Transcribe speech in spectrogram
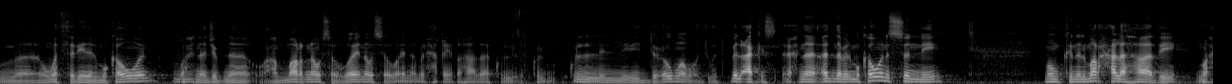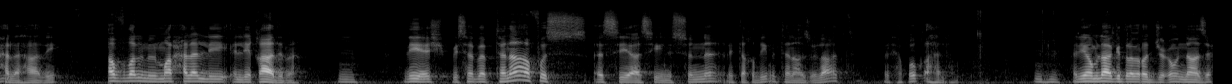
ممثلين المكون وإحنا جبنا وعمرنا وسوينا وسوينا بالحقيقة هذا كل كل كل اللي يدعوه ما موجود. بالعكس إحنا عندنا بالمكون السني ممكن المرحلة هذه المرحلة هذه أفضل من المرحلة اللي اللي قادمة. ليش؟ بسبب تنافس السياسيين السنة لتقديم التنازلات من حقوق أهلهم. اليوم لا قدروا يرجعون نازح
